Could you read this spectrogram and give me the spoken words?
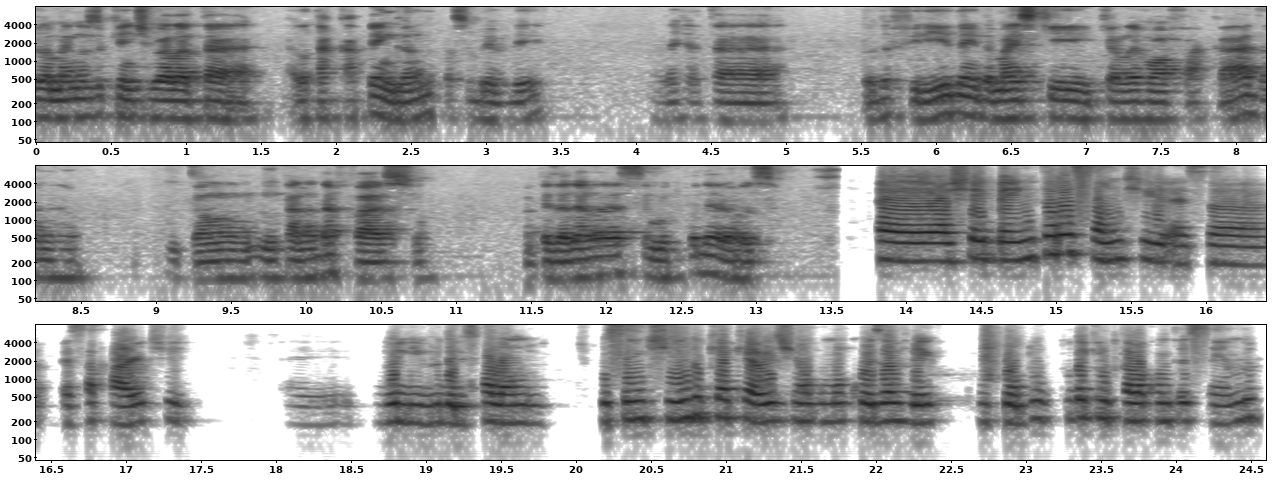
pelo menos o que a gente viu, ela tá, ela tá capengando para sobreviver, ela já tá toda ferida, ainda mais que, que ela levou uma facada, né? Então, não tá nada fácil, apesar dela ser muito poderosa. É, eu achei bem interessante essa, essa parte é, do livro deles falando sentindo que a Carrie tinha alguma coisa a ver com todo, tudo aquilo que estava acontecendo,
